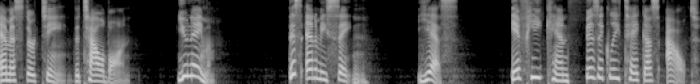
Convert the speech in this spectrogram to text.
MS 13, the Taliban, you name them. This enemy, Satan, yes, if he can physically take us out,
